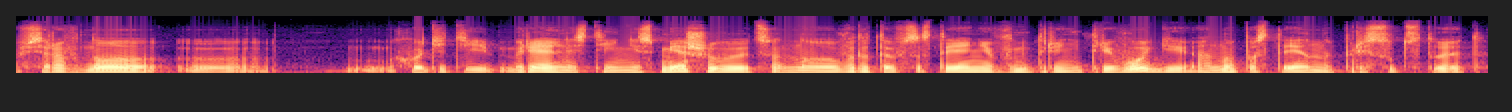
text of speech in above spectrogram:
все равно э, хоть эти реальности и не смешиваются, но вот это состояние внутренней тревоги, оно постоянно присутствует.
